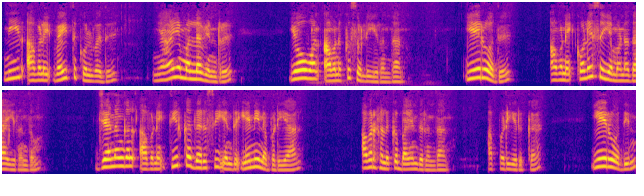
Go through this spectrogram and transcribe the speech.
நீர் அவளை வைத்து கொள்வது நியாயமல்லவென்று யோவான் அவனுக்கு சொல்லியிருந்தான். ஏரோது அவனை கொலை செய்ய மனதாயிருந்தும் ஜனங்கள் அவனை தீர்க்கதரிசி என்று எண்ணினபடியால் அவர்களுக்கு பயந்திருந்தான். அப்படி இருக்க ஏரோதின்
